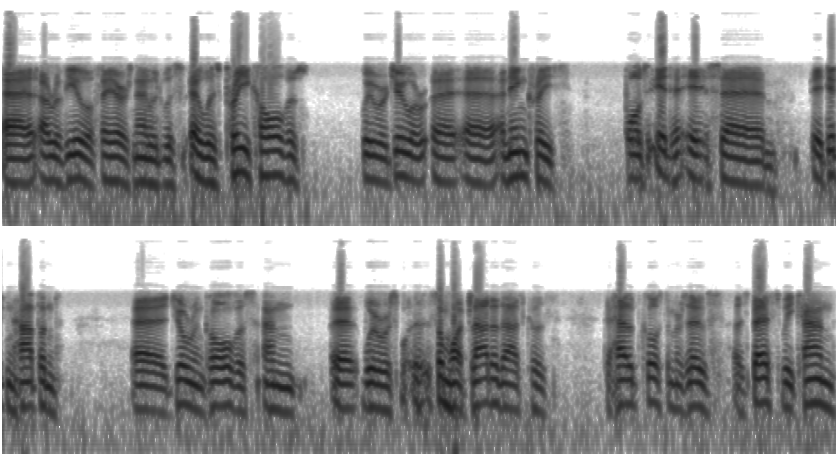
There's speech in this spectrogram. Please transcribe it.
uh, a review of fares. Now it was it was pre-COVID, we were due a, uh, an increase, but it is um, it didn't happen uh, during COVID, and we were somewhat glad of that because to help customers out as best we can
